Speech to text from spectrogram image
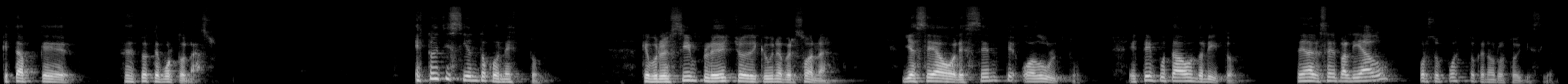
que, está, que gestó este portonazo. Estoy diciendo con esto que por el simple hecho de que una persona, ya sea adolescente o adulto, esté imputado a un delito, tenga que ser baleado, por supuesto que no lo estoy diciendo.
